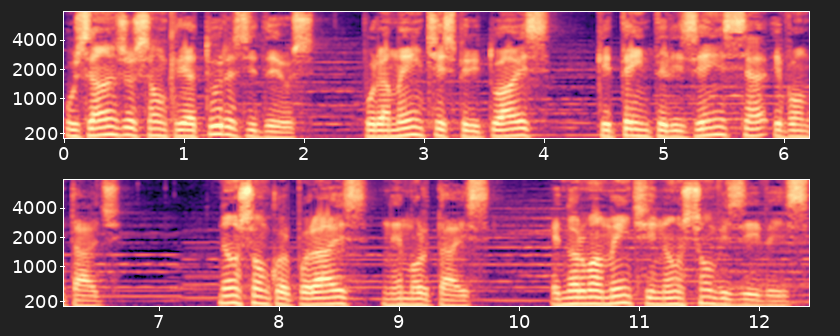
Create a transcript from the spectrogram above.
Os anjos são criaturas de Deus, puramente espirituais, que têm inteligência e vontade. Não são corporais nem mortais, e normalmente não são visíveis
